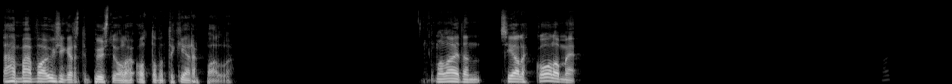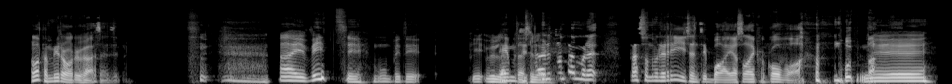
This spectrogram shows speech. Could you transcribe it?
Tähän mä en vaan yksinkertaisesti pysty ottamatta kierrepalloa. Mä laitan sijalle kolme. Mä laitan Miro Ryhäsen sinne. Ai vitsi, mun piti Ei, yllättää mutta siis sille. tää nyt on tämmönen, tässä on tämmönen recency bias aika kovaa, mutta, Nee.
